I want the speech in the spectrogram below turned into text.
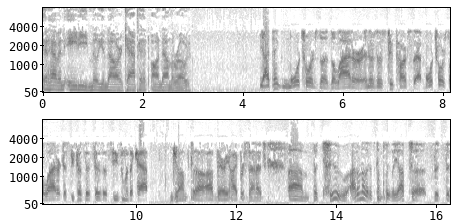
and have an $80 million cap hit on down the road? Yeah, I think more towards the the latter, and there's there's two parts to that. More towards the latter, just because this is a season with a cap jumped uh, a very high percentage. Um, but two, I don't know that it's completely up to the, the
